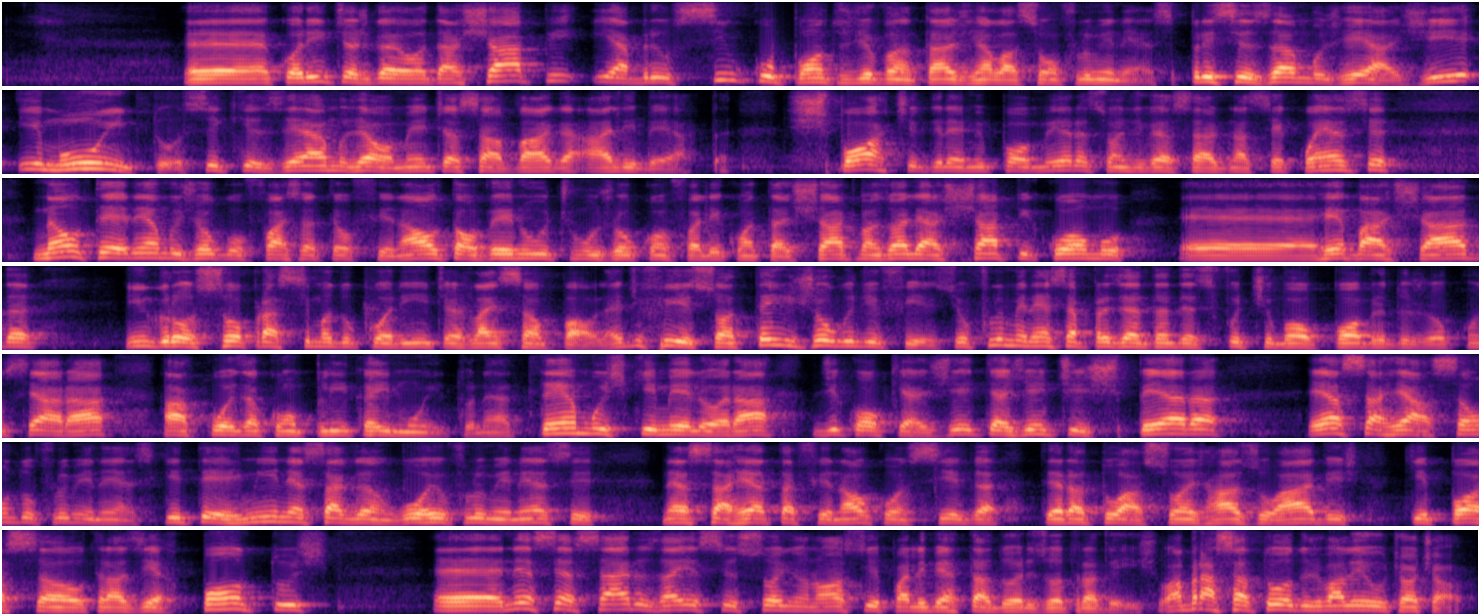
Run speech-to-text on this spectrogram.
É, Corinthians ganhou da Chape e abriu cinco pontos de vantagem em relação ao Fluminense. Precisamos reagir e muito, se quisermos realmente essa vaga à liberta. Esporte, Grêmio e Palmeiras são adversários na sequência. Não teremos jogo fácil até o final, talvez no último jogo, como eu falei, contra a Chape, mas olha a Chape como é, rebaixada engrossou para cima do Corinthians lá em São Paulo. É difícil, só tem jogo difícil. O Fluminense apresentando esse futebol pobre do jogo com o Ceará, a coisa complica e muito, né? Temos que melhorar de qualquer jeito e a gente espera essa reação do Fluminense, que termine essa gangorra e o Fluminense nessa reta final consiga ter atuações razoáveis que possam trazer pontos é, necessários a esse sonho nosso de ir para a Libertadores outra vez. Um abraço a todos, valeu, tchau, tchau.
